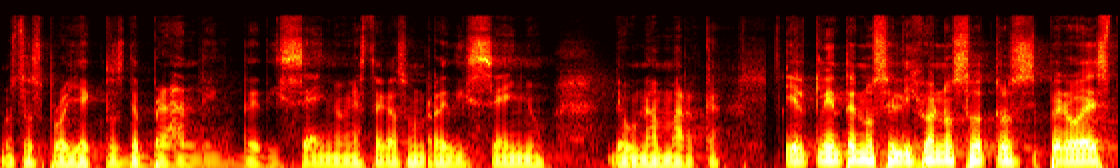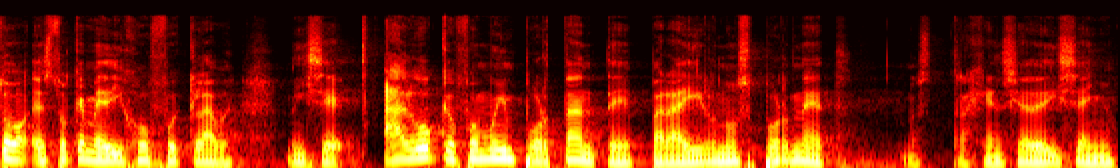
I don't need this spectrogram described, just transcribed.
nuestros proyectos de branding, de diseño, en este caso un rediseño de una marca. Y el cliente nos eligió a nosotros, pero esto, esto que me dijo fue clave. Me dice, algo que fue muy importante para irnos por net, nuestra agencia de diseño,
